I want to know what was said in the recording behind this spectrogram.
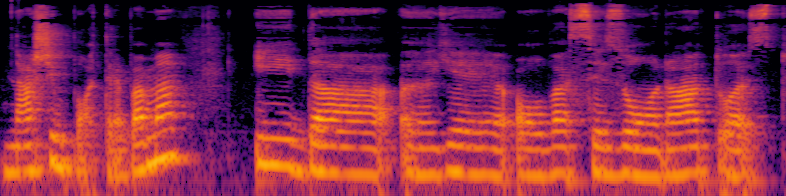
našim potrebama i da e, je ova sezona, to jest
